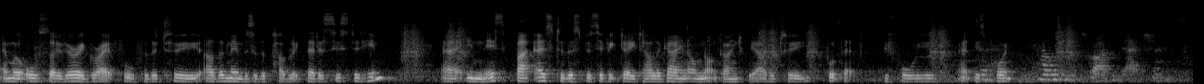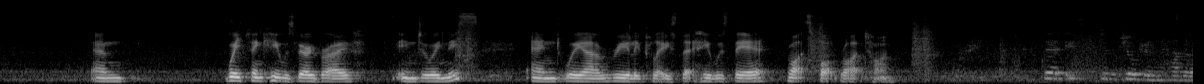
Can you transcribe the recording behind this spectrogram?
and we're also very grateful for the two other members of the public that assisted him uh, in this. But as to the specific detail, again, I'm not going to be able to put that before you at this So point. How would you describe his actions? Um, we think he was very brave in doing this, and we are really pleased that he was there, right spot, right time. Do, is, do the children have a,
